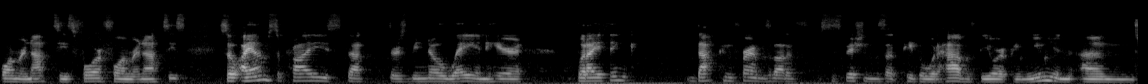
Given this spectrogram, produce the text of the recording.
former Nazis for former Nazis. So I am surprised that there's been no way in here, but I think that confirms a lot of suspicions that people would have of the European Union and.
